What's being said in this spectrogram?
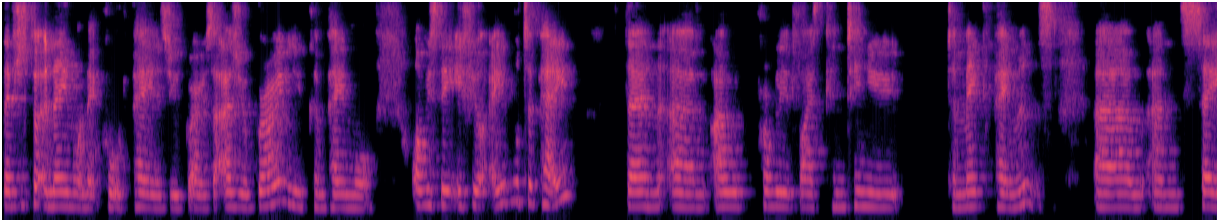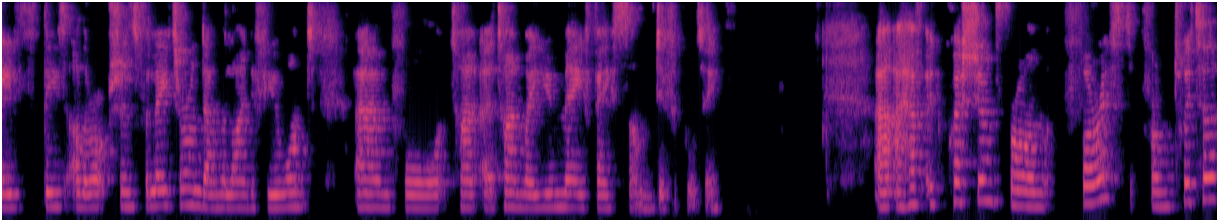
They've just put a name on it called pay as you grow. So as you're growing, you can pay more. Obviously, if you're able to pay, then um, I would probably advise continue to make payments um, and save these other options for later on down the line if you want um, for time, a time where you may face some difficulty. Uh, I have a question from Forrest from Twitter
